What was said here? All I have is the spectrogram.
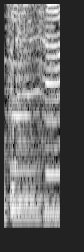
There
